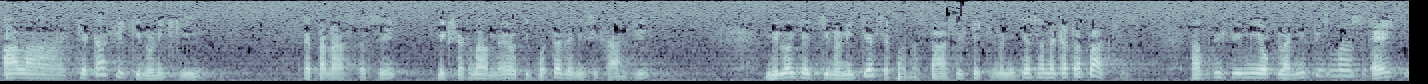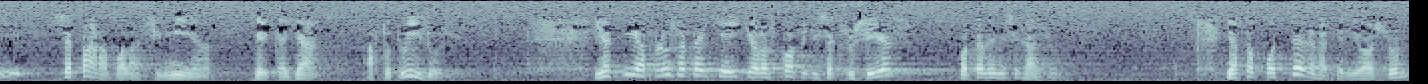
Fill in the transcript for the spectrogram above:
Αλλά και κάθε κοινωνική επανάσταση μην ξεχνάμε ότι ποτέ δεν ησυχάζει μιλώ για κοινωνικές επαναστάσεις και κοινωνικές ανακατατάξεις. Αυτή τη στιγμή ο πλανήτης μας έχει σε πάρα πολλά σημεία πυρκαγιά αυτού του είδους. Γιατί απλούστατα και οι καιροσκόποι της εξουσίας ποτέ δεν ησυχάζουν. Γι' αυτό ποτέ δεν θα τελειώσουν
